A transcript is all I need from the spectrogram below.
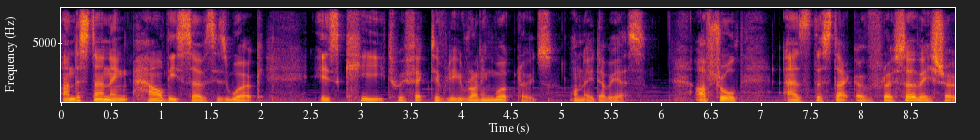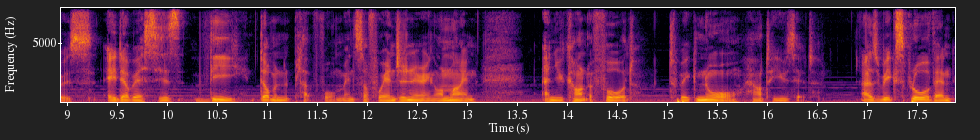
Understanding how these services work is key to effectively running workloads on AWS. After all, as the Stack Overflow survey shows, AWS is the dominant platform in software engineering online, and you can't afford to ignore how to use it. As we explore then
